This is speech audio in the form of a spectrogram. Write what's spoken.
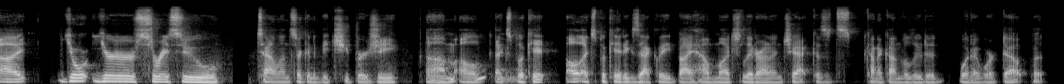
Uh, your your Soresu talents are going to be cheaper, G. Um, I'll explicate. I'll explicate exactly by how much later on in chat because it's kind of convoluted what I worked out. But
